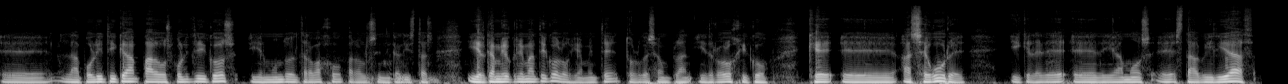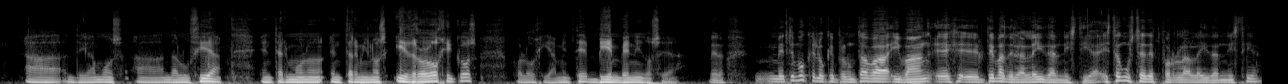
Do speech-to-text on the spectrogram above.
eh, la política para los políticos y el mundo del trabajo para los sindicalistas. Y el cambio climático, lógicamente, todo lo que sea un plan hidrológico que eh, asegure y que le dé, digamos, estabilidad a, digamos, a Andalucía en, en términos hidrológicos, pues lógicamente bienvenido sea. Bueno, me temo que lo que preguntaba Iván es el tema de la ley de amnistía. ¿Están ustedes por la ley de amnistía?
